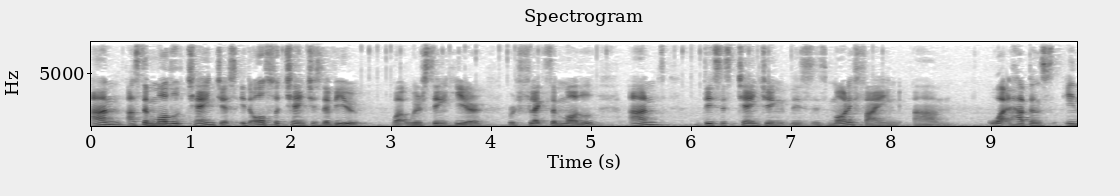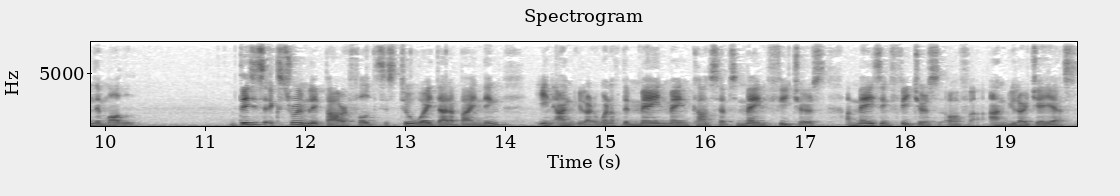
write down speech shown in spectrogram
And as the model changes, it also changes the view. What we're seeing here reflects the model, and this is changing, this is modifying um, what happens in the model. This is extremely powerful. This is two-way data binding in Angular, one of the main, main concepts, main features, amazing features of Angular JS.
